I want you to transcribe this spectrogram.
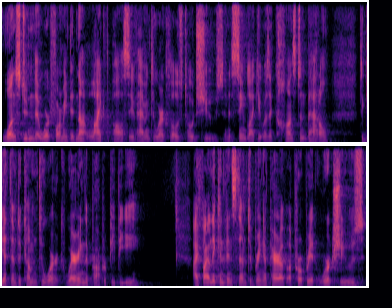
One student that worked for me did not like the policy of having to wear closed toed shoes, and it seemed like it was a constant battle to get them to come to work wearing the proper PPE. I finally convinced them to bring a pair of appropriate work shoes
